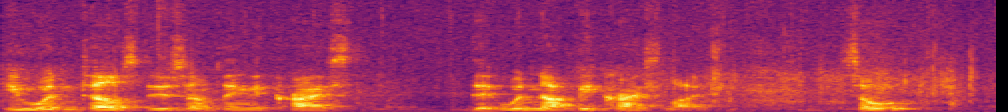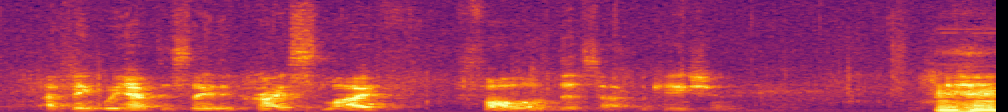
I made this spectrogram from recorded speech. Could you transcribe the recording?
he wouldn't tell us to do something that Christ, that would not be Christ's life. So I think we have to say that Christ's life followed this application. hmm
